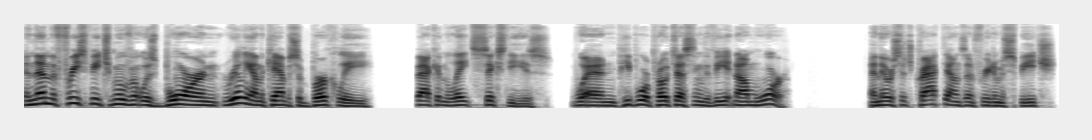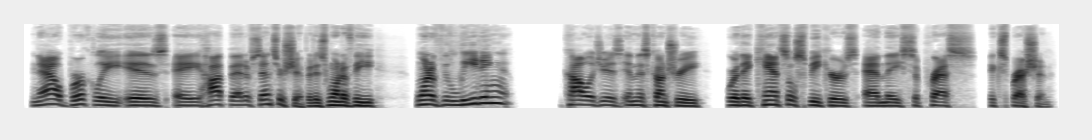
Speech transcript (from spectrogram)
And then the free speech movement was born really on the campus of Berkeley back in the late 60s when people were protesting the Vietnam War. And there were such crackdowns on freedom of speech. Now Berkeley is a hotbed of censorship. It is one of the one of the leading colleges in this country where they cancel speakers and they suppress expression.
